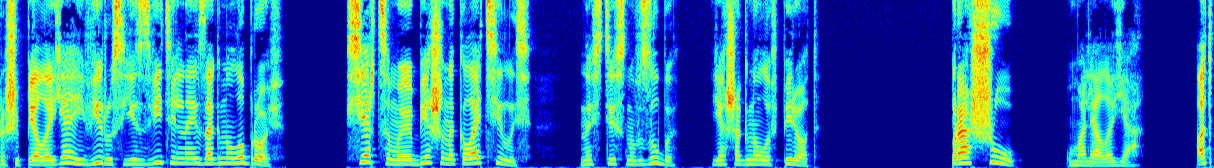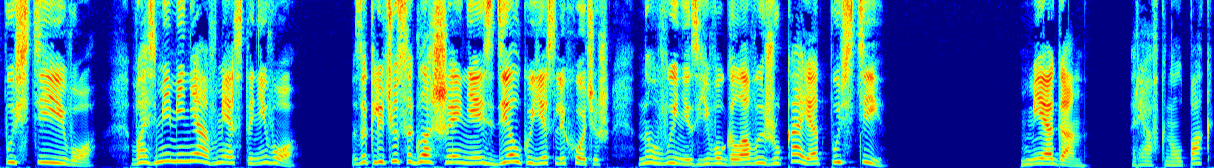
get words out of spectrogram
Прошипела я, и вирус язвительно изогнула бровь. Сердце мое бешено колотилось, но, стиснув зубы, я шагнула вперед. «Прошу!» — умоляла я. «Отпусти его! Возьми меня вместо него! Заключу соглашение, сделку, если хочешь, но вынь его головы жука и отпусти!» «Меган!» — рявкнул Пак,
